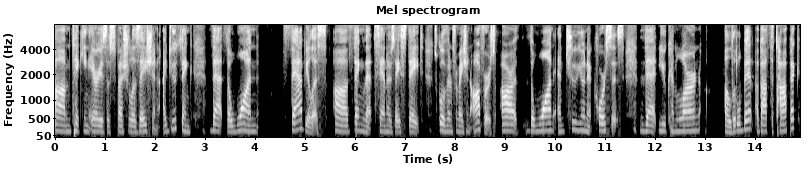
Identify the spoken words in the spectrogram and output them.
um, taking areas of specialization, I do think that the one fabulous uh, thing that San Jose State School of Information offers are the one and two unit courses that you can learn a little bit about the topic,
